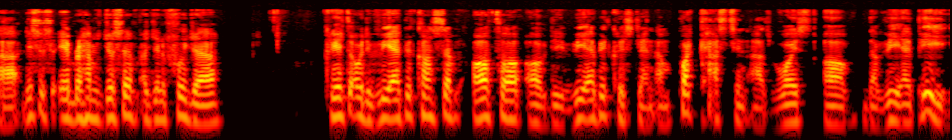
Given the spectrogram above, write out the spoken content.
Uh, this is Abraham Joseph Ajenifuja, creator of the VIP concept, author of the VIP Christian, and podcasting as voice of the VIP.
